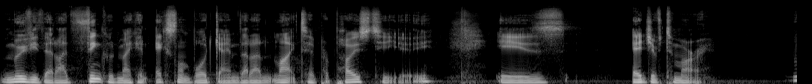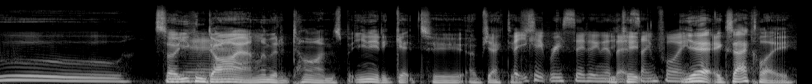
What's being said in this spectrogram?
movie that I think would make an excellent board game that I'd like to propose to you is Edge of Tomorrow. Ooh. So you can die unlimited times, but you need to get to objectives. But you keep resetting at You that keep- same point. Yeah, exactly.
